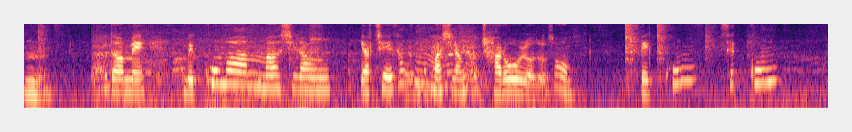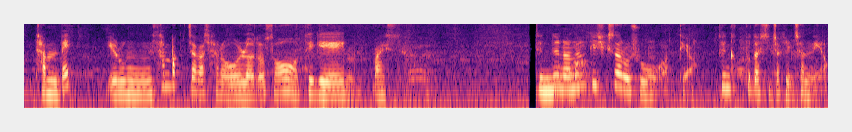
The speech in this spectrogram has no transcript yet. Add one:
음. 그 다음에 매콤한 맛이랑 야채의 상큼한 맛이랑 또 잘 어울려져서 매콤, 새콤, 담백 이런 삼박자가 잘 어울려져서 되게 맛있어요. 든든한 한 끼 식사로 좋은 것 같아요. 생각보다 진짜 괜찮네요.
